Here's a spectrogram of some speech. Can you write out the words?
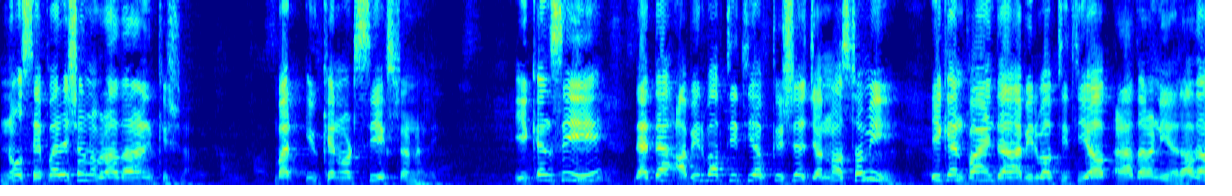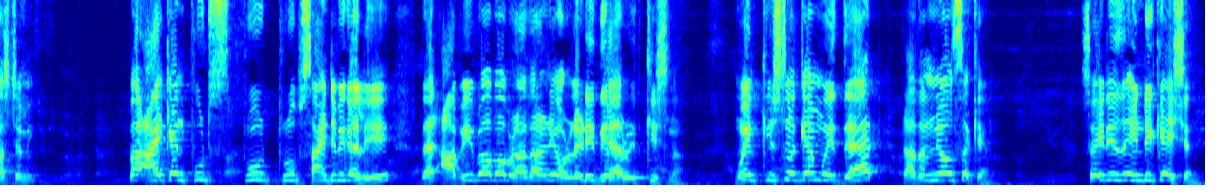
no separation of Radharani and Krishna. But you cannot see externally. You can see that the Abhirbhav Tithi of Krishna's Janmashtami, you can find the Abhirbhav Tithi of Radharani and Radhashtami. But I can put, put prove scientifically that Abhirbhav of Radharani already there with Krishna. When Krishna came with that, Radharani also came. So it is indication.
